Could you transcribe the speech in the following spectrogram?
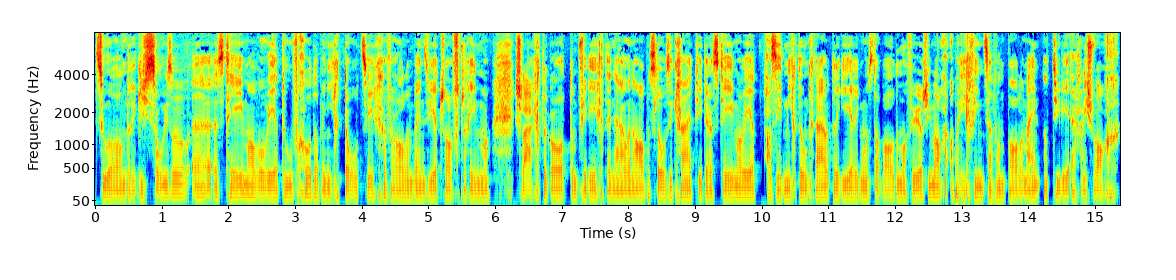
Zuwanderung ist sowieso äh, ein Thema, wo wird aufkommen. Da bin ich todsicher, vor allem wenn es wirtschaftlich immer schlechter geht und vielleicht dann auch eine Arbeitslosigkeit wieder ein Thema wird. Also mich denkt auch, die Regierung muss da bald einmal Fürsche machen. Aber ich finde es auch vom Parlament natürlich ein bisschen schwach,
